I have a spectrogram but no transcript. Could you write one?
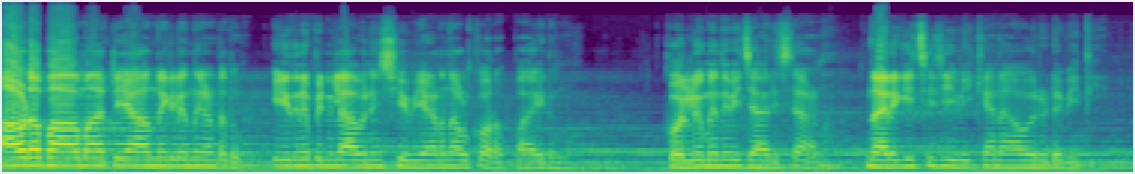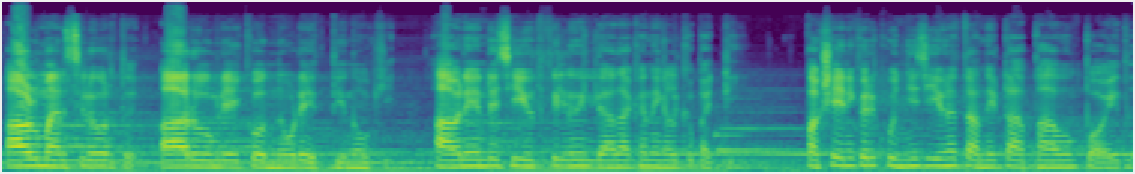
അവിടെ ഭാവമാറ്റയാവുന്നില്ലെന്ന് കണ്ടതും ഇതിന് പിന്നിൽ അവനും ശിവയാണെന്ന് അവൾക്ക് ഉറപ്പായിരുന്നു. കൊല്ലുമെന്ന് വിചാരിച്ചാണ് നരകിച്ച് ജീവിക്കാൻ ആ അവരുടെ വിധി. അവൾ മനസ്സിലോർത്ത് ആ റൂമിലേക്ക് ഒന്നുകൂടെ എത്തി നോക്കി. അവനെ എന്റെ ജീവിതത്തിൽ നിന്ന് ഇല്ലാതാക്കാൻ നിങ്ങൾക്ക് പറ്റി. പക്ഷെ എനിക്കൊരു കുഞ്ഞു ജീവനെ തന്നിട്ട് ആ ഭാവം പോയത്.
